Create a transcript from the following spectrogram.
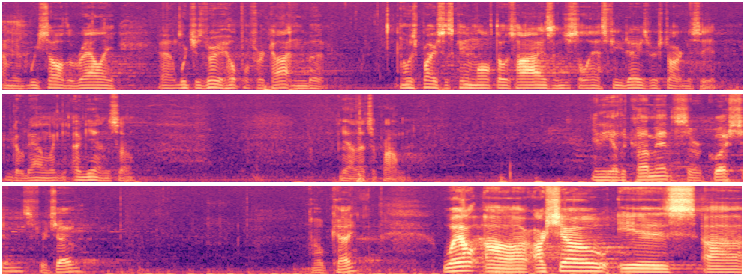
I mean, we saw the rally, uh, which was very helpful for cotton, but those prices came off those highs, and just the last few days, we're starting to see it go down again. So, yeah, that's a problem. Any other comments or questions for Joe? Okay. Well, uh, our show is uh,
